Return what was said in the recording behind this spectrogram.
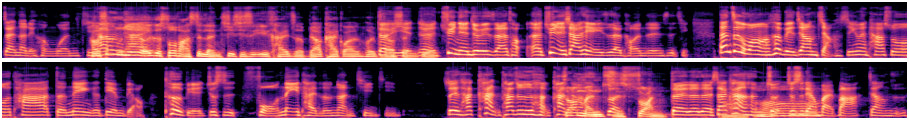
在那里恒温，好像也有一个说法是冷气其实一开着不要开关会比较省电。对，对，去年就一直在讨，呃，去年夏天也一直在讨论这件事情。但这个网友特别这样讲，是因为他说他的那个电表特别就是 for 那一台冷暖气机，所以他看他就是很看专门只算，对对对，所以他看得很准，哦、就是两百八这样子。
